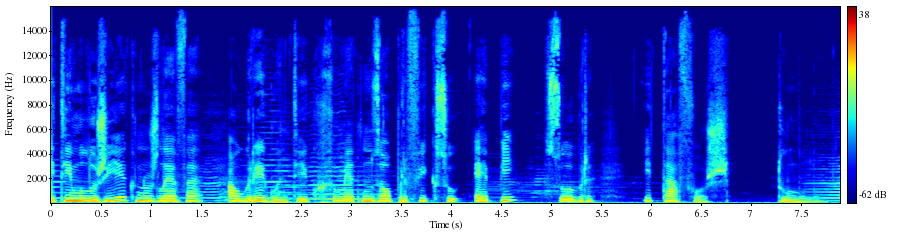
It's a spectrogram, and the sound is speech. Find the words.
Etimologia que nos leva ao grego antigo remete-nos ao prefixo epi sobre itafos, túmulo.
